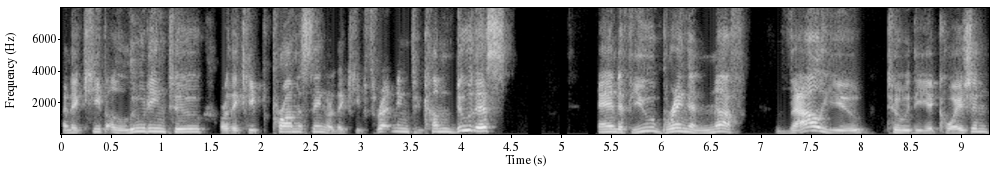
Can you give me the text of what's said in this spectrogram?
and they keep alluding to, or they keep promising, or they keep threatening to come do this and if you bring enough value to the equation,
